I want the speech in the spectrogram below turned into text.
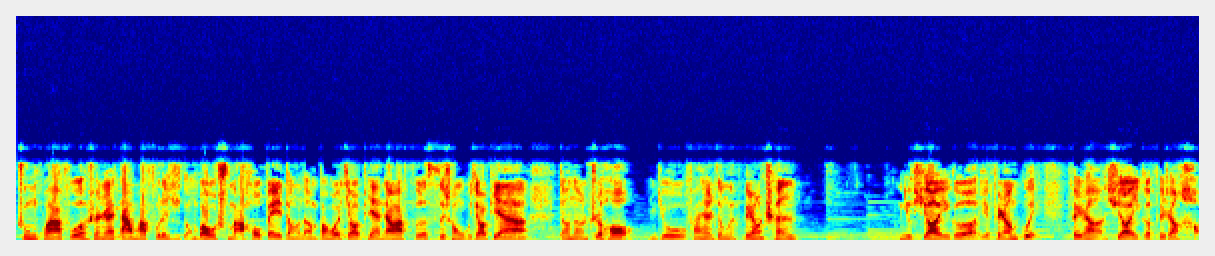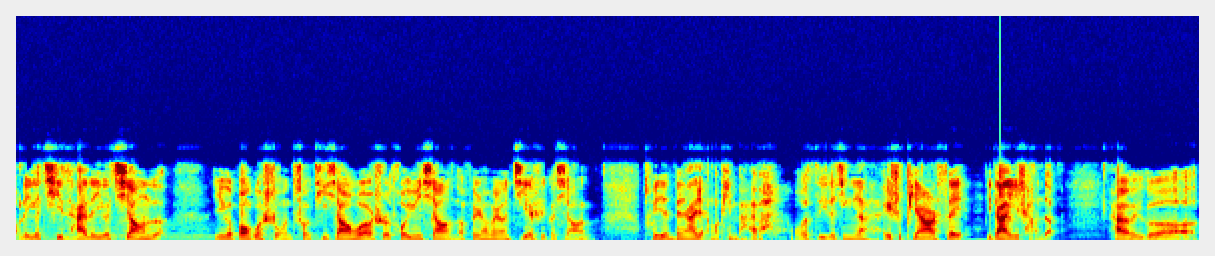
中画幅甚至大画幅的系统，包括数码后背等等，包括胶片大画幅的四乘五胶片啊等等之后，你就发现这东西非常沉。你就需要一个也非常贵，非常需要一个非常好的一个器材的一个箱子，一个包括手手提箱或者是托运箱的非常非常结实一个箱子。推荐大家两个品牌吧，我自己的经验，HPRC 意大利产的，还有一个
